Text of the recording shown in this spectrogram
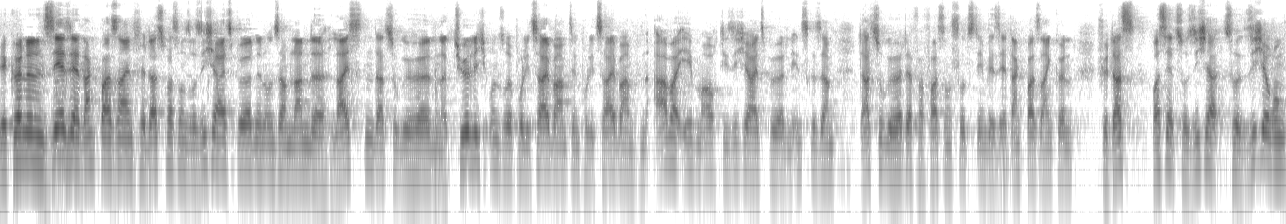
Wir können sehr, sehr dankbar sein für das, was unsere Sicherheitsbehörden in unserem Lande leisten. Dazu gehören natürlich unsere Polizeibeamtinnen und Polizeibeamten, aber eben auch die Sicherheitsbehörden insgesamt. Dazu gehört der Verfassungsschutz, dem wir sehr dankbar sein können für das, was er zur Sicherung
